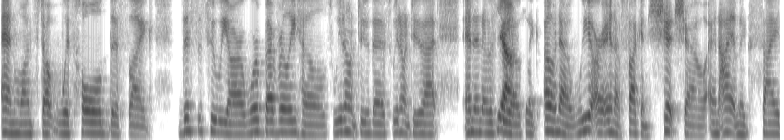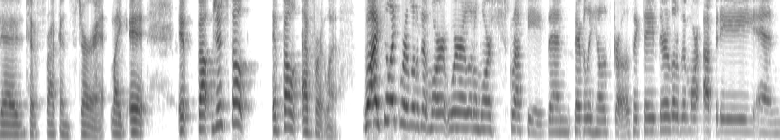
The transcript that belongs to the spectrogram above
and wants to withhold this, like, this is who we are. We're Beverly Hills. We don't do this. We don't do that. And in OC, yeah. I was like, oh no, we are in a fucking shit show. And I am excited to fucking stir it. Like it, it felt just felt it felt effortless. Well, I feel like we're a little bit more we're a little more scruffy than Beverly Hills girls. Like they they're a little bit more uppity and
